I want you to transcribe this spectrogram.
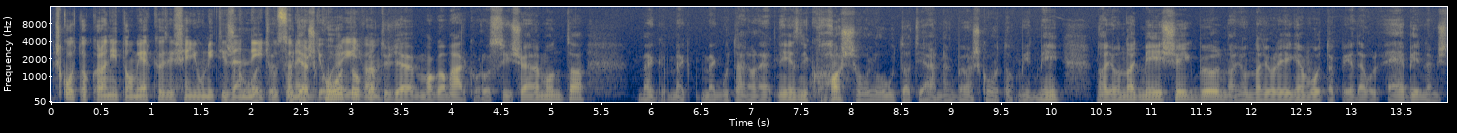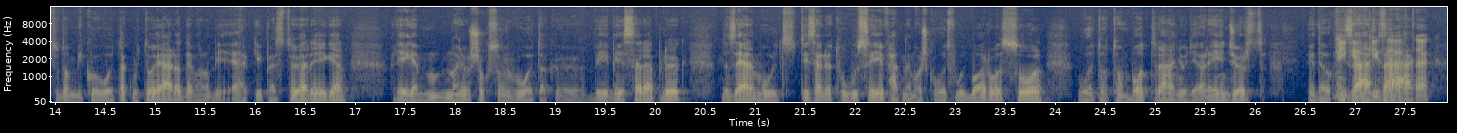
Skótokkal a nyitó mérkőzésen júni 14-21 ugye óra, van. skótokat ugye maga Márko Rossi is elmondta, meg, meg, meg utána lehet nézni, hasonló utat járnak be a skótok, mint mi. Nagyon nagy mélységből, nagyon-nagyon régen voltak, például EB-n nem is tudom, mikor voltak utoljára, de valami elképesztően régen. Régen nagyon sokszor voltak VB szereplők, de az elmúlt 15-20 év, hát nem a skót futballról szól, volt otthon botrány, ugye a Rangers például Igen, kizárták, kizárták.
